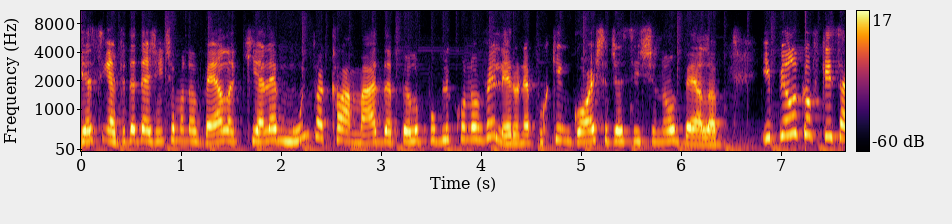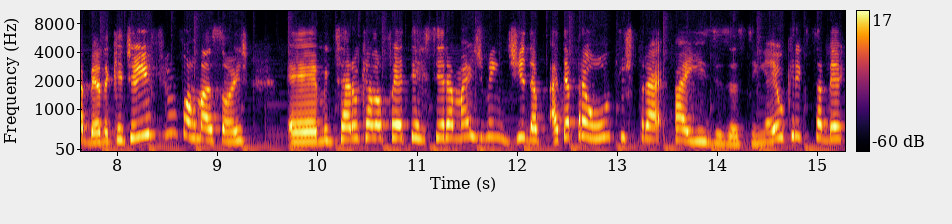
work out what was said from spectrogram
E assim, A Vida da Gente é uma novela que ela é muito aclamada pelo público noveleiro, né? Por quem gosta de assistir novela. E pelo que eu fiquei sabendo, que tinha informações, é, me disseram que ela foi a terceira mais vendida, até para outros pra, países, assim. Aí eu queria saber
